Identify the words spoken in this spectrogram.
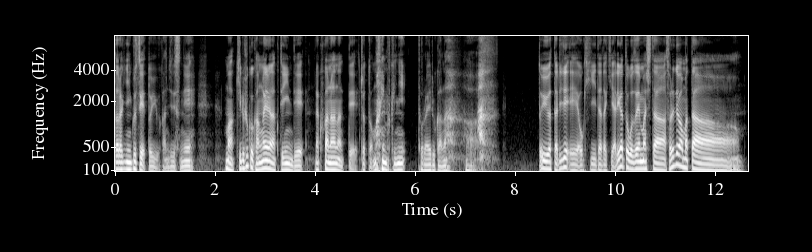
働きに行くぜという感じですね。まあ着る服考えなくていいんで楽かななんてちょっと前向きに捉えるかな。はあというあたりで、えー、お聞きいただきありがとうございました。それではまた。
